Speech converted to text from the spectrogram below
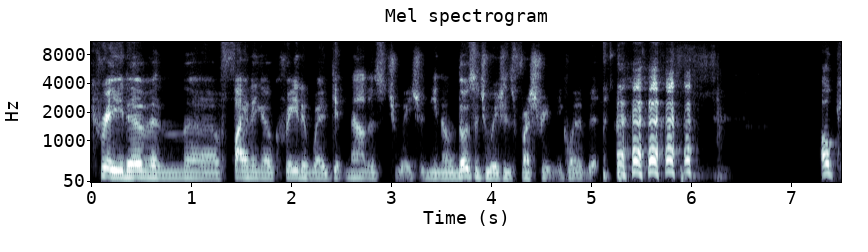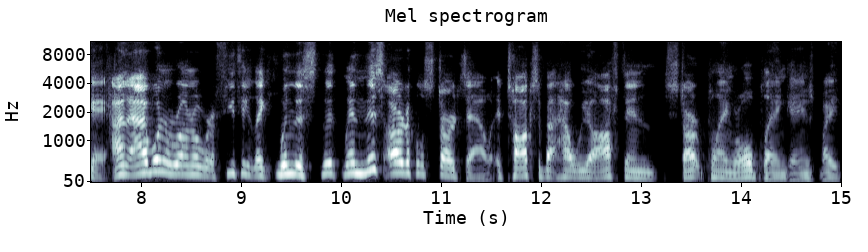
creative and uh, finding a creative way of getting out of the situation. You know, those situations frustrate me quite a bit. okay, and I want to run over a few things. Like when this when this article starts out, it talks about how we often start playing role playing games by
